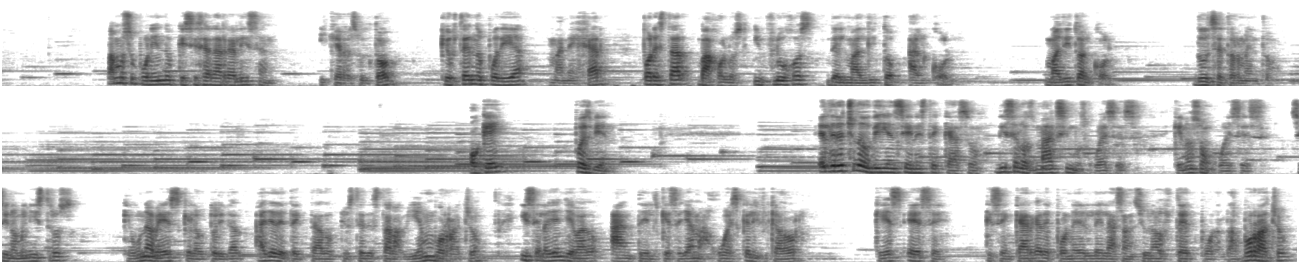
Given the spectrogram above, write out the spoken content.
Vamos suponiendo que sí se la realizan y que resultó que usted no podía manejar por estar bajo los influjos del maldito alcohol. Maldito alcohol. Dulce tormento. ¿Ok? Pues bien. El derecho de audiencia en este caso, dicen los máximos jueces, que no son jueces, sino ministros, que una vez que la autoridad haya detectado que usted estaba bien borracho y se le hayan llevado ante el que se llama juez calificador, que es ese que se encarga de ponerle la sanción a usted por andar borracho,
